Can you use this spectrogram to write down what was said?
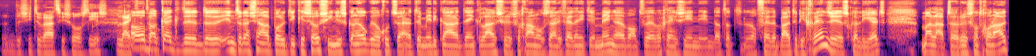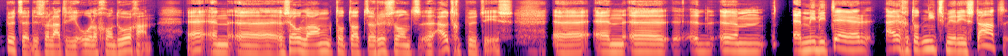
de situatie zoals die is. Lijkt Oh, het maar ook. kijk, de, de internationale politiek is zo cynisch. Het kan ook heel goed zijn dat de Amerikanen denken: luister eens, we gaan ons daar verder niet in mengen. Want we hebben geen zin in dat het nog verder buiten die grenzen escaleert. Maar laten we Rusland gewoon uitputten. Dus we laten die oorlog gewoon doorgaan. Hè? En eh, zo lang totdat Rusland eh, uitgeput is. Eh, en, eh, eh, ehm, en militair eigenlijk tot niets meer in staat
